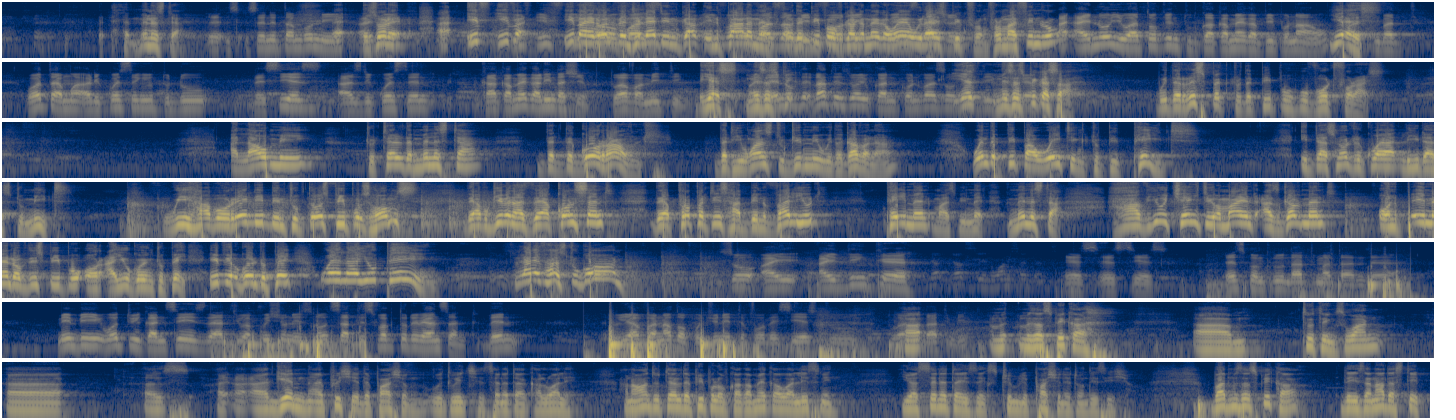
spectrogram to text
Minister. Uh, Senator Mboni. Uh, sorry, uh, if, if, I- if- if, if I don't us- ventilate in, gov- in if all of parliament for the people of Kakamega, where will I speak from? From my funeral? I, I know you are talking to Kakamega people now. Yes. But, what I'm uh, requesting you to do, the CS has requested Kakamega leadership to have a meeting. Yes, By Mr. Speaker. That is where you can converse Yes, Mr. Speaker, sir, with the respect to the people who vote for us, allow me to tell the minister that the go round that he wants to give me with the governor, when the people are waiting to be paid, it does not require leaders to meet. We have already been to those people's homes. They have given us their consent. Their properties have been valued. Payment must be made. Minister, have you changed your mind as government on payment of these people, or are you going to pay? If you're going to pay, when are you paying? Life has to go on. So I, I think, uh, yes, yes, yes. Let's conclude that matter. And uh, maybe what we can say is that your question is not satisfactorily answered. Then we have another opportunity for the CS to, to Uh, that meeting. M- Mr. Speaker, um, two things. One, uh, as I, I, again, I appreciate the passion with which Senator Khalwale, and I want to tell the people of Kakamega who are listening, your senator is extremely passionate on this issue. But, Mr. Speaker, there is another step.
